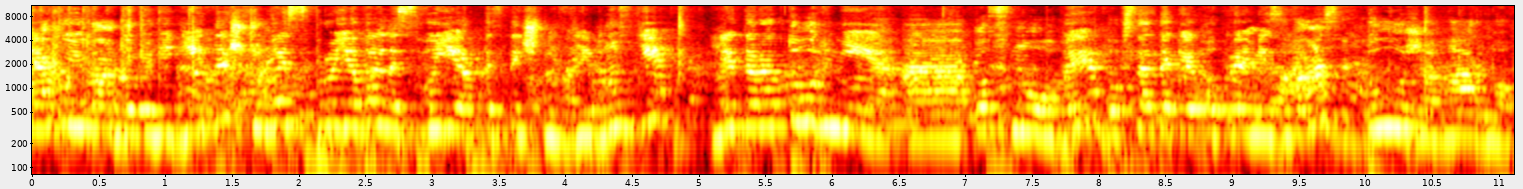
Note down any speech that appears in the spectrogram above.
Дякую вам, дорогі діти, що ви проявили свої артистичні здібності, літературні е, основи, бо все-таки окремі з вас дуже гарно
